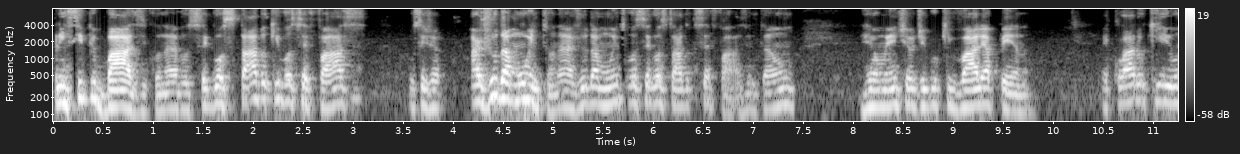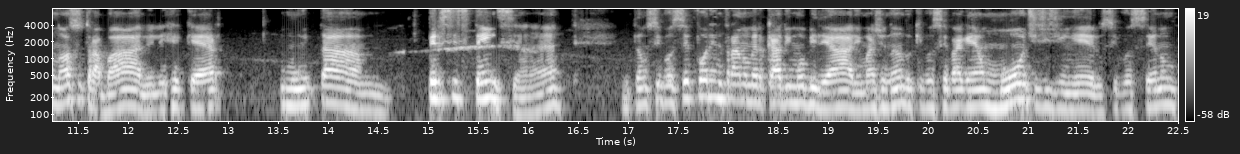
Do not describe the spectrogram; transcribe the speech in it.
princípio básico, né? Você gostar do que você faz, ou seja, ajuda muito, né? Ajuda muito você gostar do que você faz. Então, realmente eu digo que vale a pena. É claro que o nosso trabalho ele requer muita persistência, né? Então, se você for entrar no mercado imobiliário imaginando que você vai ganhar um monte de dinheiro, se você não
